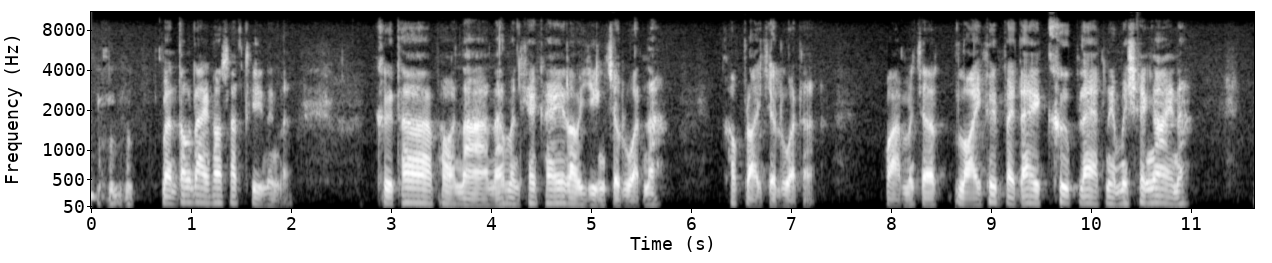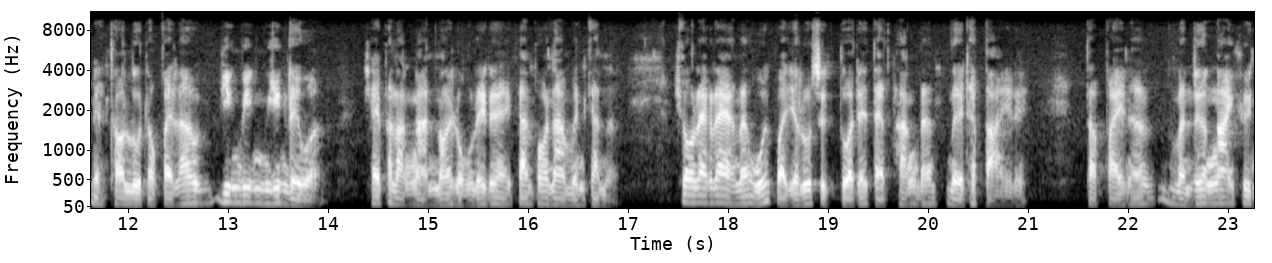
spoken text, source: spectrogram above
ำมันต้องได้เข้าสักทีหนึ่งนะ คือถ้าภาวนานะมันคล้ายๆ เรายิงจรวดนะเขาปล่อยจรวดอะกว่ามันจะลอยขึ้นไปได้คืบแรกเนี่ยไม่ใช่ง่ายนะเนี่ยพอหลุดออกไปแล้วยิ่งวิ่งยิ่งเร็วอะใช้พลังงานน้อยลงเรื่อยๆ การภาวนาเหมือนกันอะช่วงแรกๆนะโอ้ยกว่าจะรู้สึกตัวได้แต่ครั้งนั้นเหนื่อยแทบตายเลย ต่อไปนะมันเรื่องง่ายขึ้น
